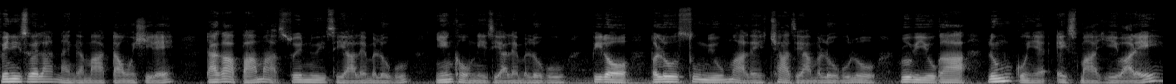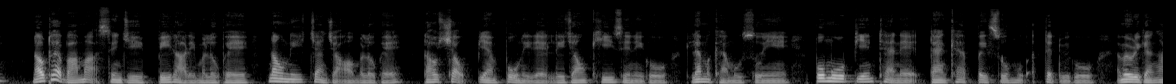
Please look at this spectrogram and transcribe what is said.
ဗင်နီဇွဲလားနိုင်ငံမှာတာဝန်ရှိတယ်။ဒါကဘာမှဆွေးနွေးစရာလည်းမလိုဘူး။ငင်းခုန်နေစရာလည်းမလိုဘူး။ပြီးတော့ဘလို့စုမျိုးမှလည်းချစရာမလိုဘူးလို့ရူဘီယိုကလူမှုကွန်ရက် X မှာရေးပါတယ်။နောက်ထပ်ဘာမှစင်ကြီးပေးတာတွေမလုပ်ဘဲနှောင့်နှေးကြန့်ကြာအောင်မလုပ်ဘဲတောက်လျှောက်ပြန်ပို့နေတဲ့လေချောင်းခီးစဉ်တွေကိုလက်မခံဘူးဆိုရင်ပုံမပြင်းထန်တဲ့ဒဏ်ခတ်ပိတ်ဆို့မှုအသစ်တွေကိုအမေရိကန်က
